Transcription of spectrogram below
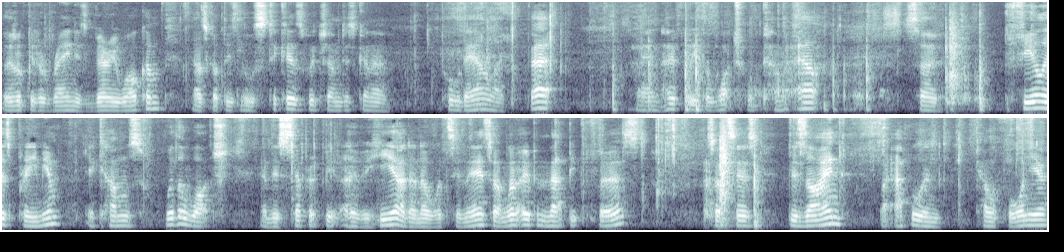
a little bit of rain is very welcome. Now it's got these little stickers, which I'm just going to pull down like that, and hopefully the watch will come out. So the feel is premium. It comes with a watch and this separate bit over here. I don't know what's in there, so I'm going to open that bit first. So it says designed by Apple in California,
